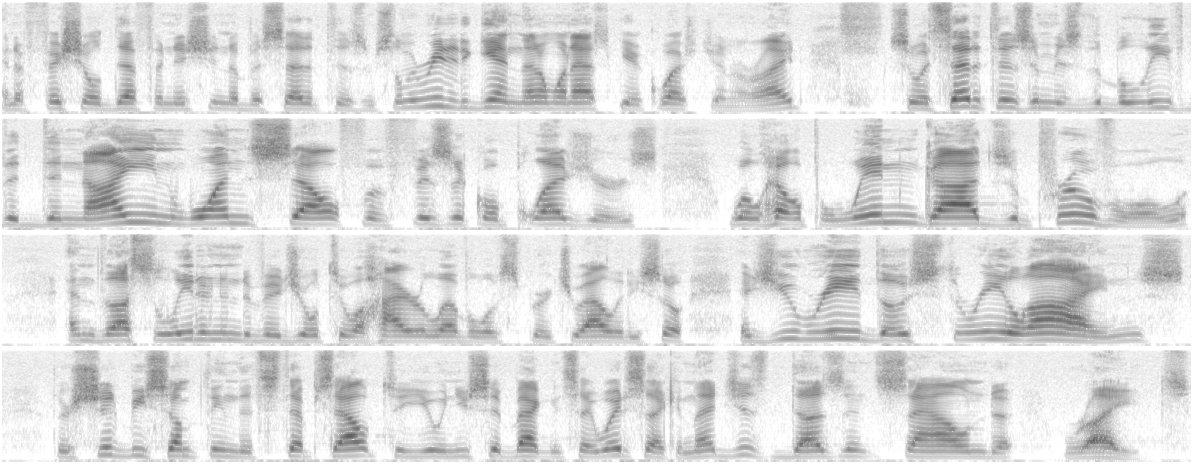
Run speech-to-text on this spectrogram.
an official definition of asceticism. So let me read it again, then I want to ask you a question, all right? So, asceticism is the belief that denying oneself of physical pleasures will help win God's approval and thus lead an individual to a higher level of spirituality. So, as you read those three lines, there should be something that steps out to you and you sit back and say, wait a second, that just doesn't sound right.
